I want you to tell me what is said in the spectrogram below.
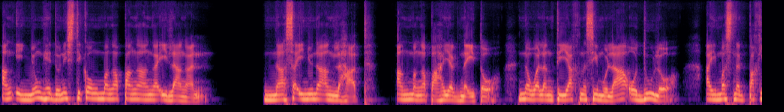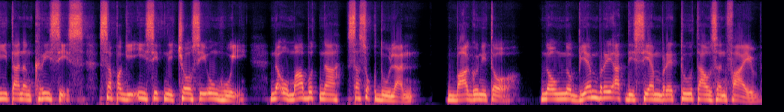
ang inyong hedonistikong mga pangangailangan. Nasa inyo na ang lahat. Ang mga pahayag na ito na walang tiyak na simula o dulo ay mas nagpakita ng krisis sa pag-iisip ni Cho Si-ung-hui na umabot na sa sukdulan. Bago nito, Noong Nobyembre at Disyembre 2005,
